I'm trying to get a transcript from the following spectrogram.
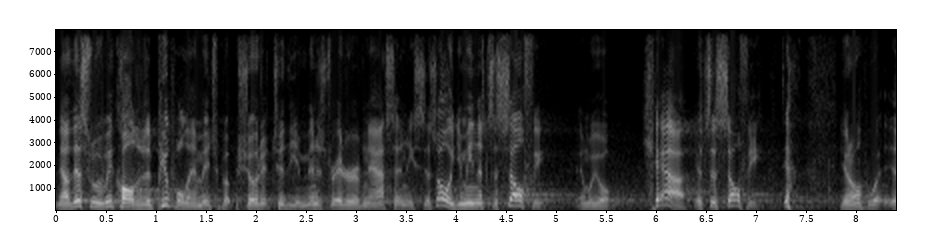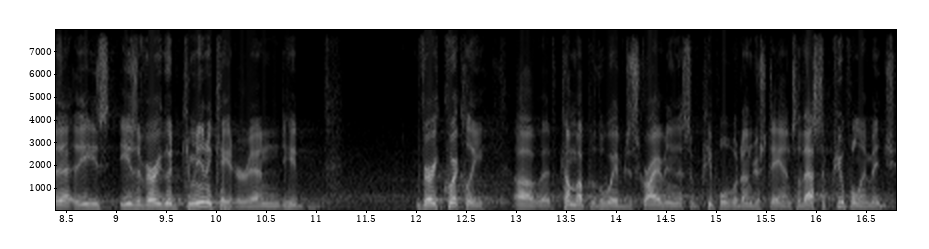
Now, this we called it a pupil image, but showed it to the administrator of NASA, and he says, Oh, you mean it's a selfie? And we go, Yeah, it's a selfie. you know, uh, he's, he's a very good communicator, and he very quickly uh, come up with a way of describing this that people would understand. So that's a pupil image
